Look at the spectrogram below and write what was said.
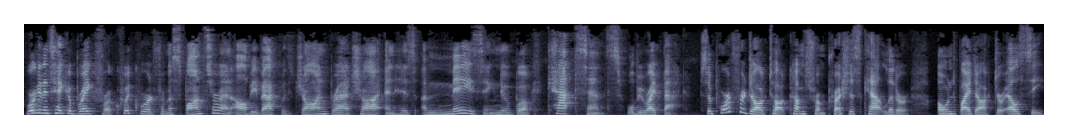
We're going to take a break for a quick word from a sponsor, and I'll be back with John Bradshaw and his amazing new book, Cat Sense. We'll be right back. Support for Dog Talk comes from Precious Cat Litter, owned by Dr. Elsey,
